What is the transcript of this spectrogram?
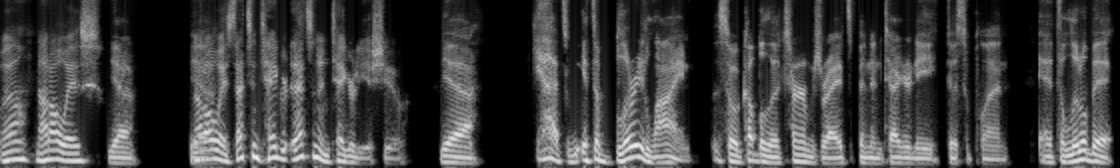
Well, not always. Yeah. Not Yeah. always. That's integrity. That's an integrity issue. Yeah. Yeah, it's it's a blurry line. So a couple of the terms, right? It's been integrity, discipline. And it's a little bit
